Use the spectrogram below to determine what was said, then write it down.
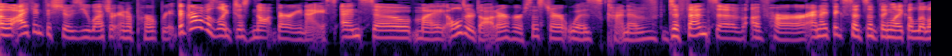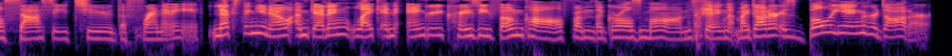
"Oh, I think the shows you watch are inappropriate." The girl was like just not very nice, and so my older daughter, her sister, was kind of defensive of her, and I think said something like a little sassy to the frenemy. Next thing you know, I'm getting like an angry, crazy phone call from the girl's mom saying that my daughter is bullying her daughter,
